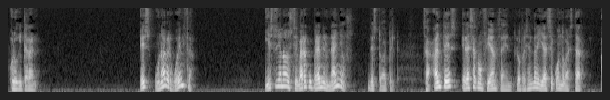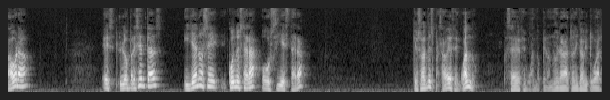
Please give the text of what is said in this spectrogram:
¿O lo quitarán? Es una vergüenza. Y esto ya no se va a recuperar en años de esto Apple. O sea, antes era esa confianza en lo presentan y ya sé cuándo va a estar. Ahora es lo presentas y ya no sé cuándo estará o si estará. Que eso antes pasaba de vez en cuando. Pasaba de vez en cuando, pero no era la tónica habitual.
